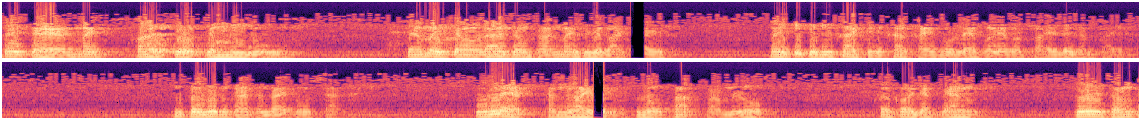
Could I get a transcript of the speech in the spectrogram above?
ได้แต่ไม่ความโกรธยังมีอยู่ แต่ไม่จองร่างจองฐานไม่พยาบาทใครไม่คิดจะมีค่าเขียนค่าใครหมดแล้วก็แล้วกันไปเรื่องกันไปนี่ตัวนี้เป็นการทำลายโทสะตัวแรกทำลายโลภะความโลภค่อยๆยับยั้ง ตัวที่สองท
